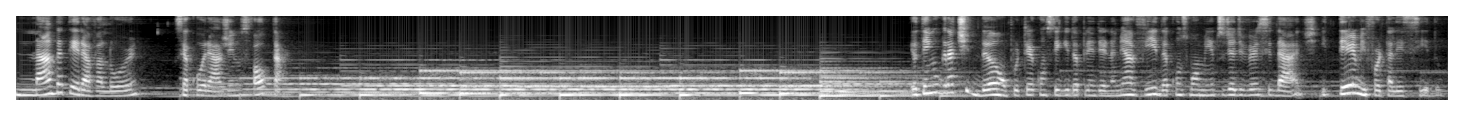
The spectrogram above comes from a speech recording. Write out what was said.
Nada terá valor se a coragem nos faltar. Eu tenho gratidão por ter conseguido aprender na minha vida com os momentos de adversidade e ter me fortalecido.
